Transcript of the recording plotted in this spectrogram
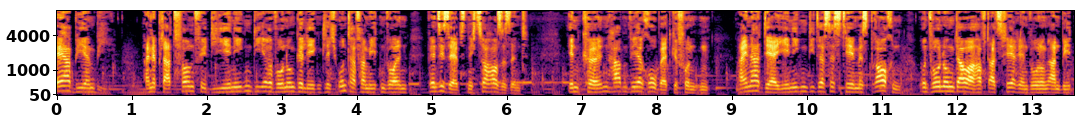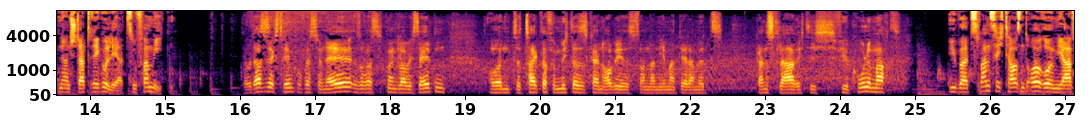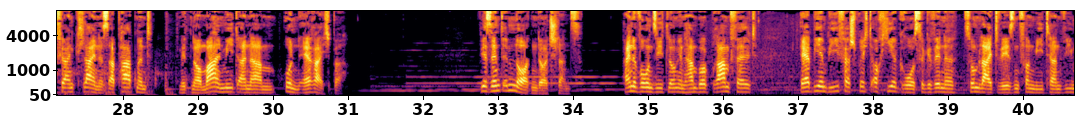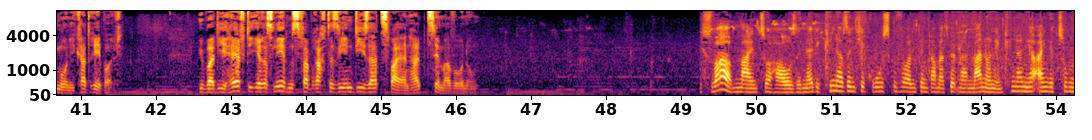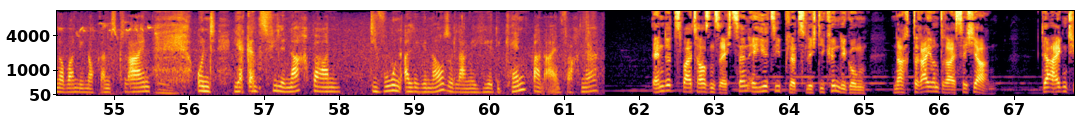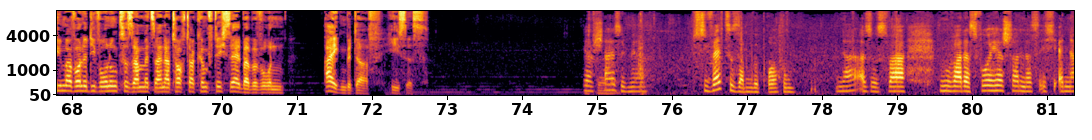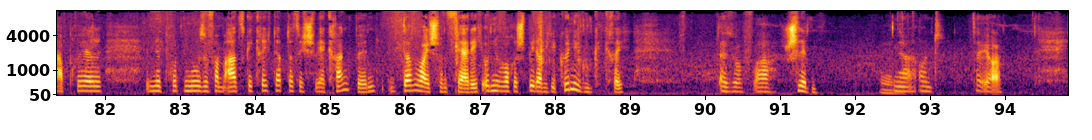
Airbnb. Eine Plattform für diejenigen, die ihre Wohnung gelegentlich untervermieten wollen, wenn sie selbst nicht zu Hause sind. In Köln haben wir Robert gefunden. Einer derjenigen, die das System missbrauchen und Wohnungen dauerhaft als Ferienwohnung anbieten, anstatt regulär zu vermieten. Also das ist extrem professionell. Sowas sieht man, glaube ich, selten. Und zeigt auch für mich, dass es kein Hobby ist, sondern jemand, der damit ganz klar richtig viel Kohle macht. Über 20.000 Euro im Jahr für ein kleines Apartment. Mit normalen Mieteinnahmen unerreichbar. Wir sind im Norden Deutschlands. Eine Wohnsiedlung in Hamburg-Bramfeld. Airbnb verspricht auch hier große Gewinne zum Leidwesen von Mietern wie Monika Drebold. Über die Hälfte ihres Lebens verbrachte sie in dieser zweieinhalb Zimmerwohnung. Es war mein Zuhause. Ne? Die Kinder sind hier groß geworden. Ich bin damals mit meinem Mann und den Kindern hier eingezogen. Da waren die noch ganz klein. Mhm. Und ja, ganz viele Nachbarn, die wohnen alle genauso lange hier. Die kennt man einfach. Ne? Ende 2016 erhielt sie plötzlich die Kündigung, nach 33 Jahren. Der Eigentümer wolle die Wohnung zusammen mit seiner Tochter künftig selber bewohnen. Eigenbedarf hieß es. Ja, scheiße, mir ist die Welt zusammengebrochen. Ja, also es war, nur war das vorher schon, dass ich Ende April eine Prognose vom Arzt gekriegt habe, dass ich schwer krank bin. Da war ich schon fertig und eine Woche später habe ich die Kündigung gekriegt. Also war schlimm. Mhm. Ja, und ja,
